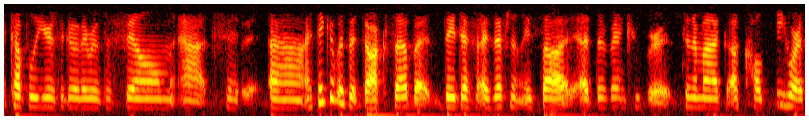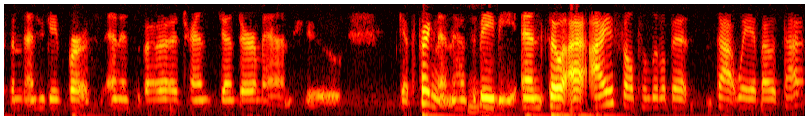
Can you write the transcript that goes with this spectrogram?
a couple of years ago. There was a film at uh, I think it was at Doxa, but they def- I definitely saw it at the Vancouver Cinema uh, called Seahorse: The Man Who Gave Birth, and it's about a transgender man who gets pregnant and has a mm-hmm. baby. And so I, I felt a little bit that way about that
